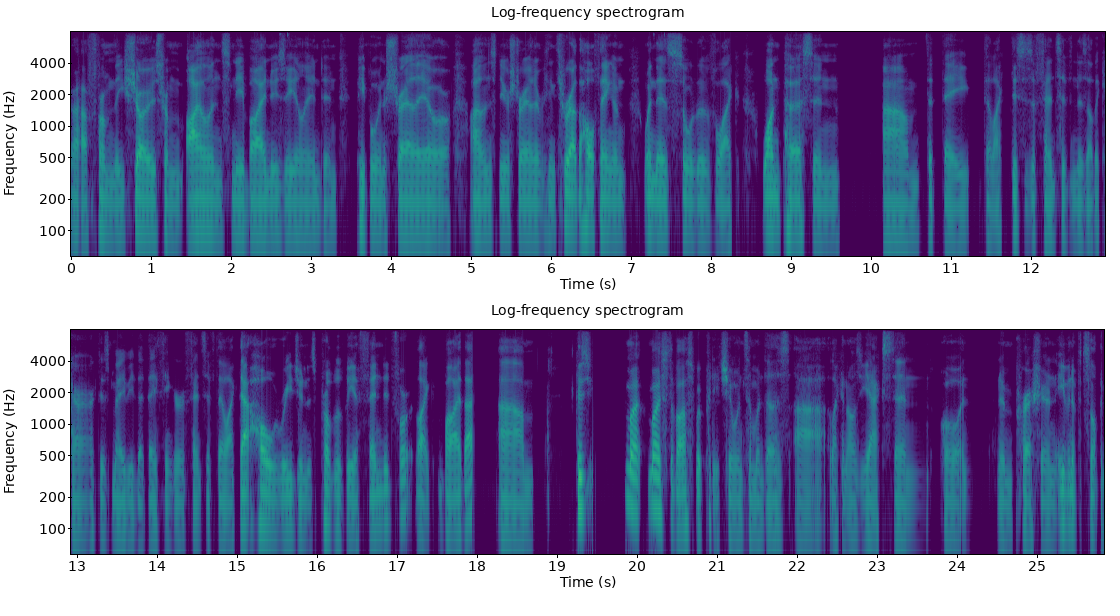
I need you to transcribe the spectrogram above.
uh, from these shows from islands nearby New Zealand and people in Australia or islands near Australia and everything throughout the whole thing. And when there's sort of like one person um, that they they're like this is offensive, and there's other characters maybe that they think are offensive. They're like that whole region is probably offended for like by that. Um, because most of us we're pretty chill when someone does uh like an Aussie accent or an, an impression, even if it's not the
